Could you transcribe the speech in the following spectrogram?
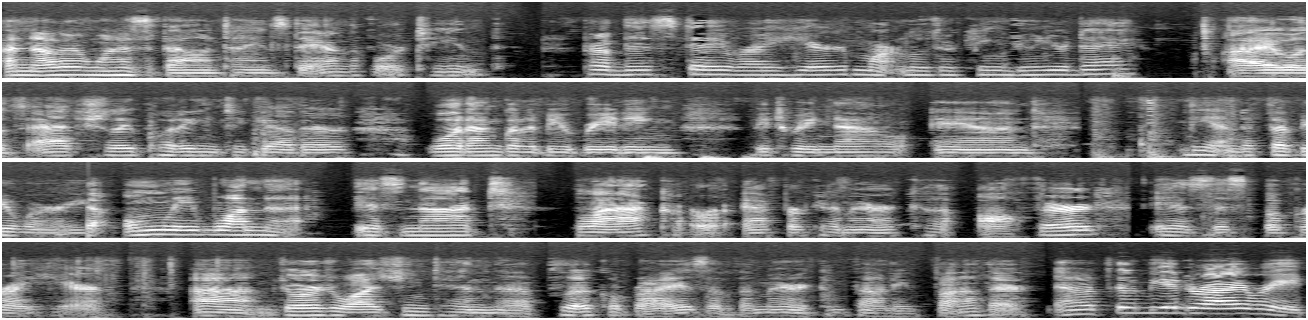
Another one is Valentine's Day on the 14th. From this day right here, Martin Luther King Jr. Day, I was actually putting together what I'm going to be reading between now and the end of February. The only one that is not black or African American authored is this book right here. Um, George Washington, The Political Rise of the American Founding Father. Now it's going to be a dry read.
